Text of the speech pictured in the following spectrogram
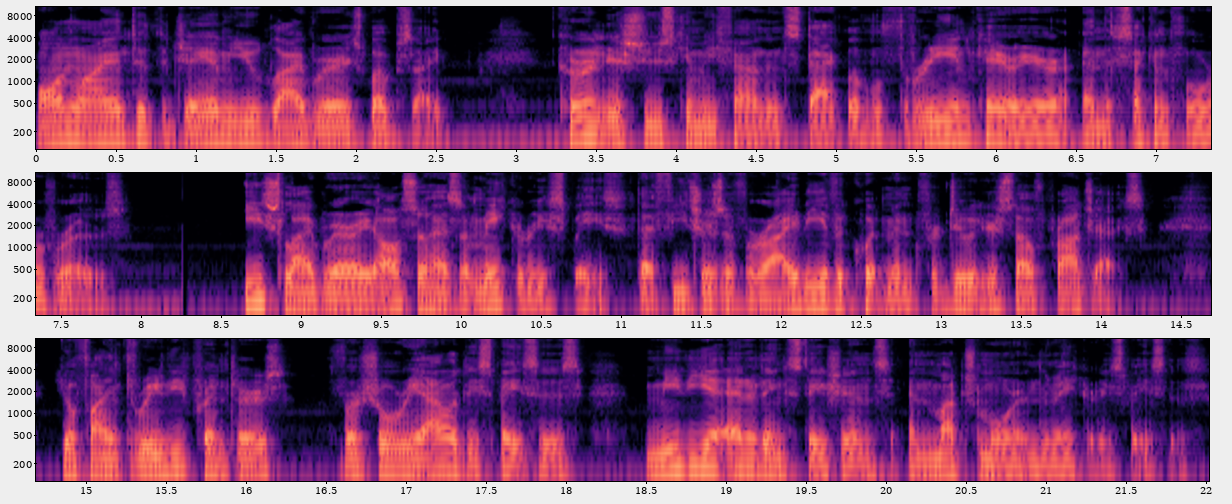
online through the JMU Library's website. Current issues can be found in Stack Level 3 in Carrier and the second floor of Rose. Each library also has a makery space that features a variety of equipment for do it yourself projects. You'll find 3D printers, virtual reality spaces, media editing stations, and much more in the makery spaces.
